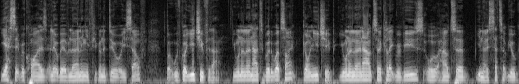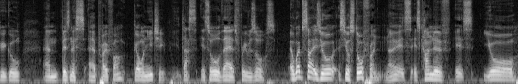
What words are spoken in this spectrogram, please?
yes it requires a little bit of learning if you're going to do it all yourself but we've got youtube for that. You want to learn how to build a website? Go on youtube. You want to learn how to collect reviews or how to you know set up your google um, business uh, profile? Go on youtube. That's it's all there. It's free resource a website is your it's your storefront. No, it's it's kind of it's your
